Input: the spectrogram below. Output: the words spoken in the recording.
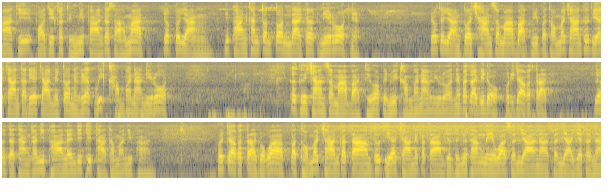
มาธิพอที่เขาถึงนิพพานก็สามารถยกตัวอย่างนิพพานขั้นต้นๆ ได้ก็นิโรธเนี่ยยกตัวอย่างตัวฌานสมาบัติมีปฐมฌานทุติยฌานตติยฌานเป็นต้นเรียกวิคัมพนานิโรธก็คือฌานสมาบัติถือว่าเป็นวิคัมพนานิโรธในพระไตรปิฎกพระพุทธเจ้าก็ตรัส เรื่องแต่ทางคนิพพานและนิทิฏฐาธรรมนิพพาน พระเจ้าก็ตรัสบอกว่าปฐมฌานก็ตามทุติยฌานก็ตามจนถึงกระทั่งเนวสัญญานาสัญญายตนะ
